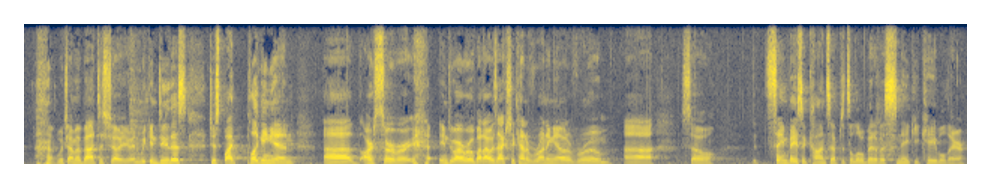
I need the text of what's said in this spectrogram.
which I'm about to show you. And we can do this just by plugging in uh, our server into our robot. I was actually kind of running out of room, uh, so same basic concept. It's a little bit of a snaky cable there.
